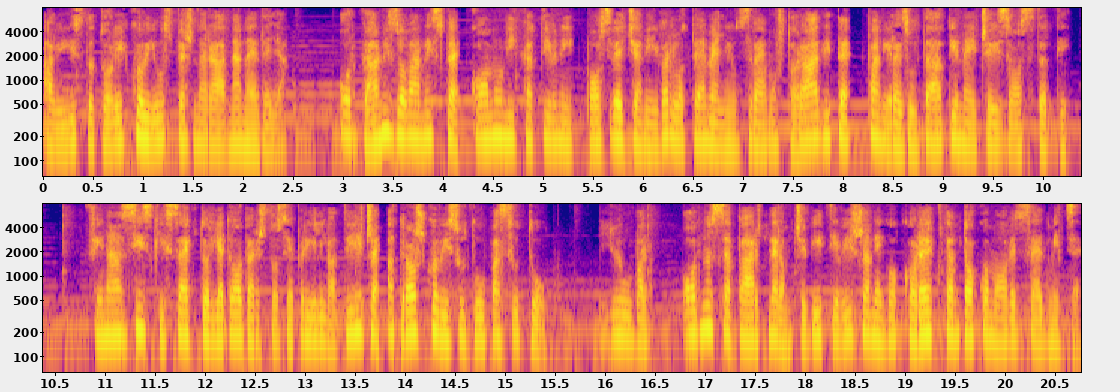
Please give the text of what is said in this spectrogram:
ali isto toliko i uspešna radna nedelja. Organizovani ste, komunikativni, posvećeni i vrlo temeljni u svemu što radite, pa ni rezultati neće izostati. Finansijski sektor je dobar što se priliva tiče, a troškovi su tu pa su tu. Ljubav, odnos sa partnerom će biti više nego korektan tokom ove sedmice.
